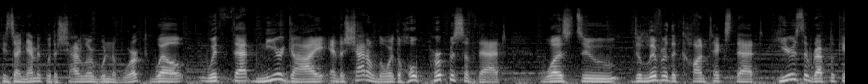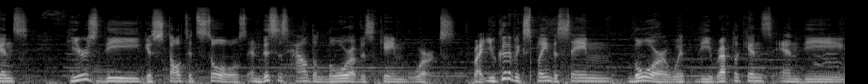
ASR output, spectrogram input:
His dynamic with the Shadow Lord wouldn't have worked. Well, with that NieR guy and the Shadow Lord, the whole purpose of that was to deliver the context that here's the replicants, here's the gestalted souls, and this is how the lore of this game works. Right? You could have explained the same lore with the replicants and the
